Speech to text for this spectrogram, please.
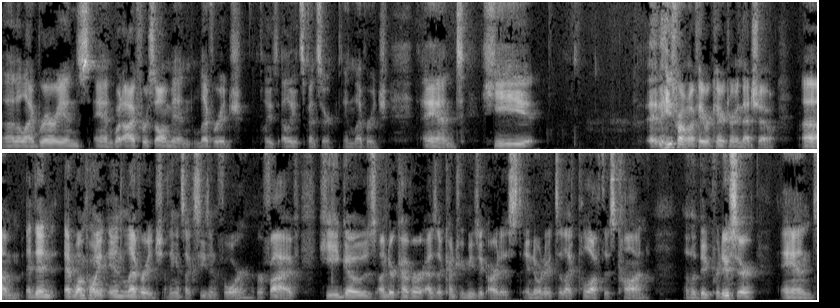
uh, The Librarians, and what I first saw him in, Leverage. Plays Elliot Spencer in Leverage, and he uh, he's probably my favorite character in that show. Um, and then at one point in Leverage, I think it's like season four or five, he goes undercover as a country music artist in order to like pull off this con of a big producer, and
